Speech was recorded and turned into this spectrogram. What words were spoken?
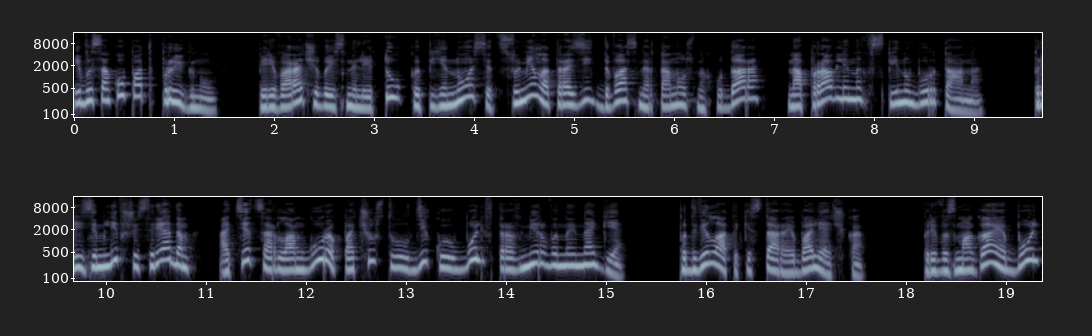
и высоко подпрыгнул. Переворачиваясь на лету, копьеносец сумел отразить два смертоносных удара, направленных в спину Буртана. Приземлившись рядом, Отец Орлангура почувствовал дикую боль в травмированной ноге. Подвела-таки старая болячка. Превозмогая боль,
